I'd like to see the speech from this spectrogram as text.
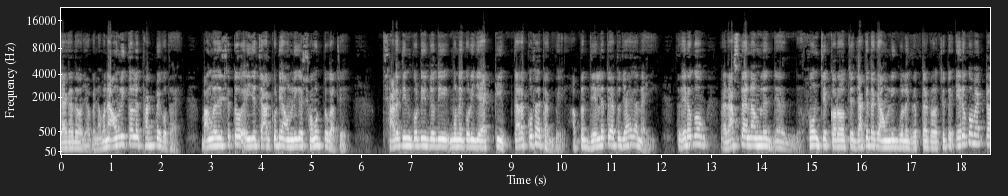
জায়গা দেওয়া যাবে না। মানে আওয়ামী লীগ তাহলে থাকবে কোথায়? বাংলাদেশে তো এই যে চার কোটি আওয়ামী লীগের সমর্থক আছে সাড়ে তিন কোটি যদি মনে করি যে অ্যাক্টিভ তারা কোথায় থাকবে? আপনার জেলে তো এত জায়গা নেই। তো এরকম রাস্তায় নামলে ফোন চেক করা হচ্ছে, যাকে তাকে আওয়ামী বলে গ্রেপ্তার করা হচ্ছে। তো এরকম একটা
